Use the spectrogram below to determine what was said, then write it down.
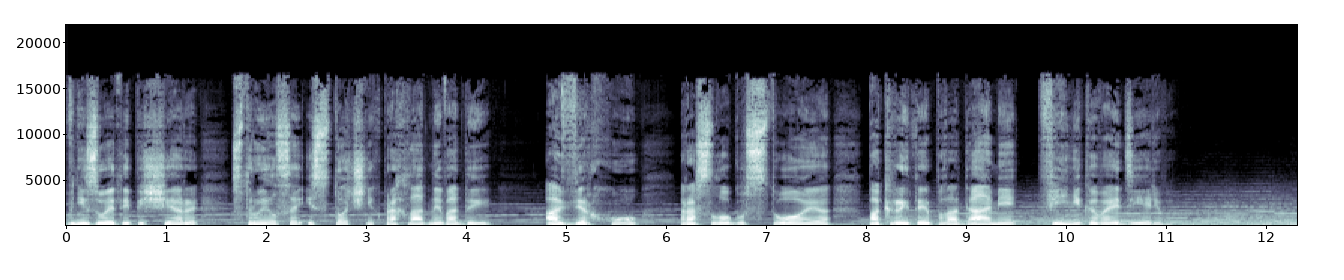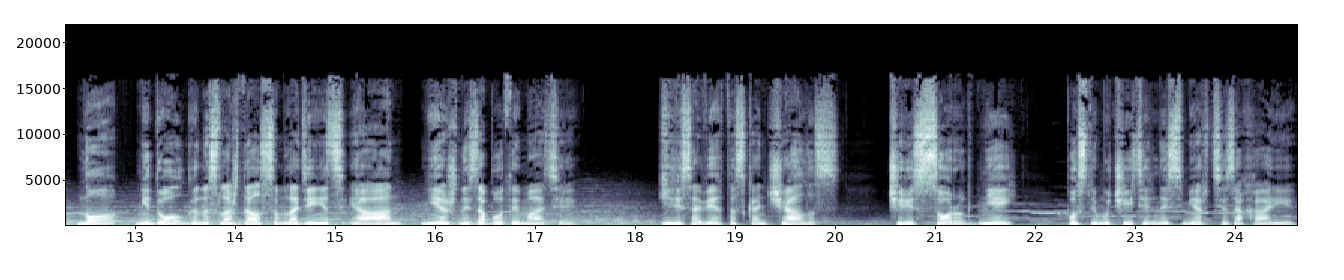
Внизу этой пещеры струился источник прохладной воды, а вверху росло густое, покрытое плодами финиковое дерево. Но недолго наслаждался младенец Иоанн нежной заботой матери. Елисавета скончалась через сорок дней после мучительной смерти Захарии.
